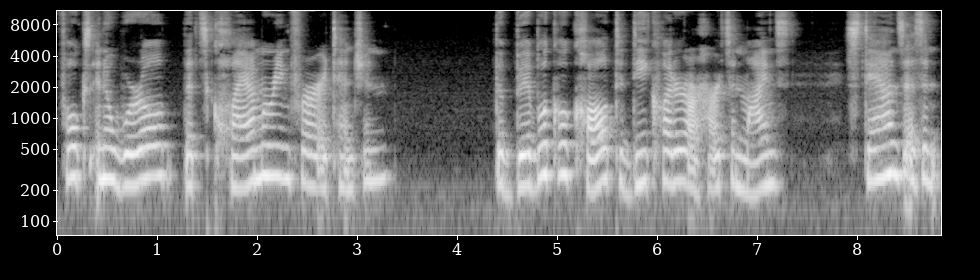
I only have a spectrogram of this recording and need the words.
Folks, in a world that's clamoring for our attention, the biblical call to declutter our hearts and minds stands as an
